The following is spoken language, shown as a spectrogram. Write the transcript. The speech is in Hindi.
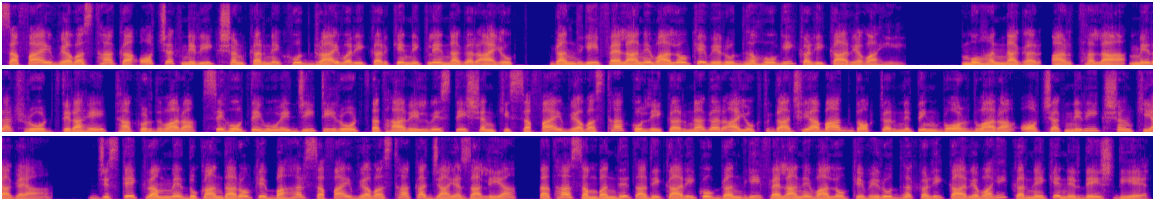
सफ़ाई व्यवस्था का औचक निरीक्षण करने खुद ड्राइवरी करके निकले नगर आयुक्त, गंदगी फैलाने वालों के विरुद्ध होगी कड़ी कार्यवाही। मोहन नगर, अर्थला, मेरठ रोड, तिराहे ठाकुरद्वारा से होते हुए जीटी रोड तथा रेलवे स्टेशन की सफ़ाई व्यवस्था को लेकर नगर आयुक्त गाजियाबाद डॉक्टर नितिन गौर द्वारा औचक निरीक्षण किया गया, जिसके क्रम में दुकानदारों के बाहर सफ़ाई व्यवस्था का जायजा लिया तथा संबंधित अधिकारी को गंदगी फैलाने वालों के विरुद्ध कड़ी कार्यवाही करने के निर्देश दिए।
